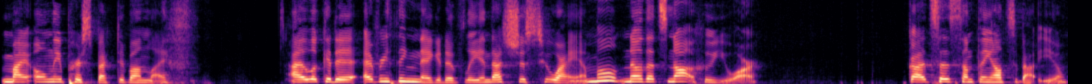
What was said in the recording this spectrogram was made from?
my only perspective on life. I look at it everything negatively, and that's just who I am. Well, no, that's not who you are. God says something else about you,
